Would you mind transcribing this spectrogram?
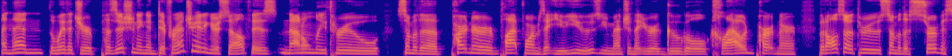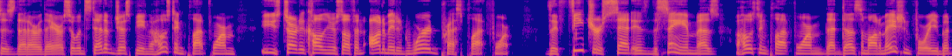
And then the way that you're positioning and differentiating yourself is not only through some of the partner platforms that you use. You mentioned that you're a Google Cloud partner, but also through some of the services that are there. So instead of just being a hosting platform, you started calling yourself an automated WordPress platform. The feature set is the same as a hosting platform that does some automation for you, but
